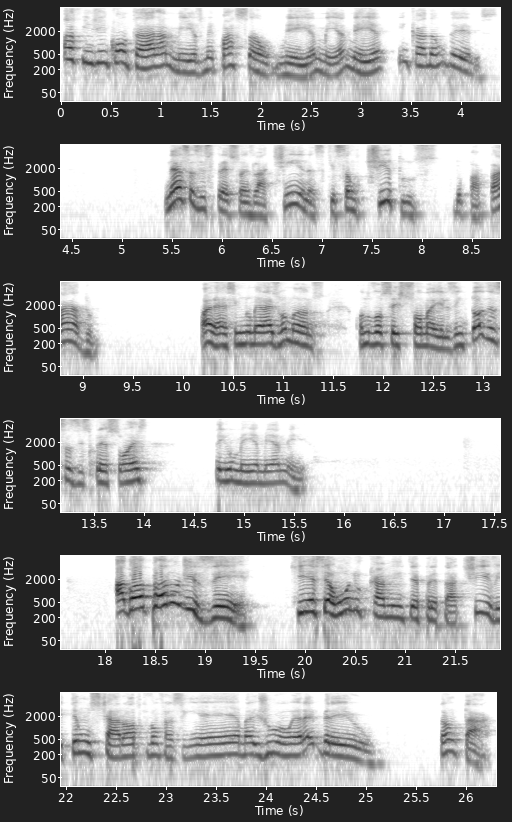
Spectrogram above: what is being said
a fim de encontrar a mesma equação, 666, em cada um deles. Nessas expressões latinas, que são títulos do papado, parecem numerais romanos. Quando você soma eles em todas essas expressões, tem o 666. Agora, para não dizer que esse é o único caminho interpretativo, e tem uns xaropes que vão falar assim, é, mas João era hebreu. Então tá.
